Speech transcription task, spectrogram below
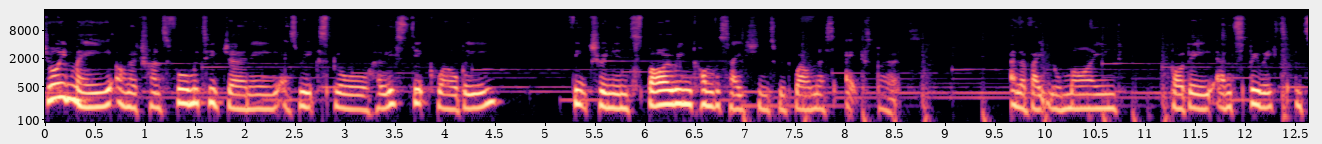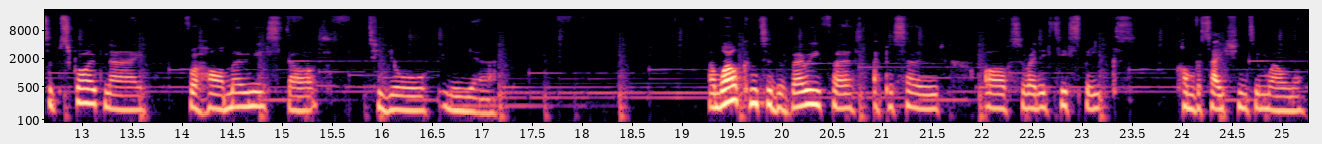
Join me on a transformative journey as we explore holistic well-being, featuring inspiring conversations with wellness experts. Elevate your mind, body, and spirit, and subscribe now for a harmonious start to your new year. And welcome to the very first episode of Serenity Speaks Conversations in Wellness.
